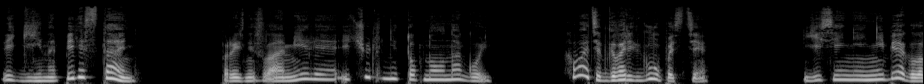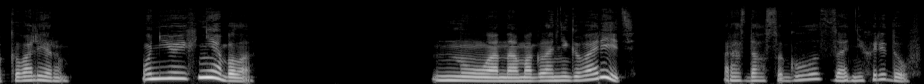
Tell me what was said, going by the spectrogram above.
«Регина, перестань!» — произнесла Амелия и чуть ли не топнула ногой. «Хватит говорить глупости!» Есения не бегала к кавалерам. У нее их не было. «Ну, она могла не говорить», — раздался голос задних рядов.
